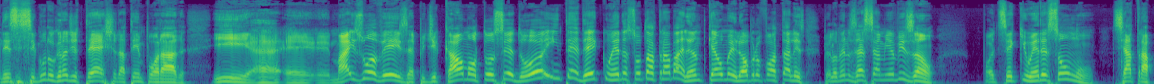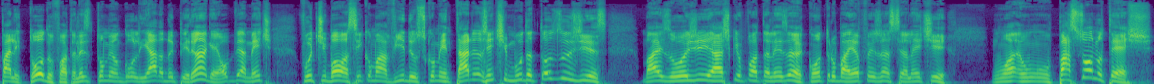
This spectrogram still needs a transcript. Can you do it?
nesse segundo grande teste da temporada. E é, é, é, mais uma vez, é pedir calma ao torcedor e entender que o Ederson tá trabalhando, que é o melhor pro Fortaleza. Pelo menos essa é a minha visão. Pode ser que o Ederson se atrapalhe todo, o Fortaleza tome uma goleada do Ipiranga. É, obviamente, futebol, assim como a vida e os comentários, a gente muda todos os dias. Mas hoje acho que o Fortaleza contra o Bahia fez um excelente. Um, um, passou no teste.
